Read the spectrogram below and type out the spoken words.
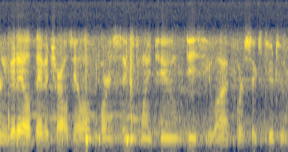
Hubbard and Goodale, David Charles Yellow, 4622, DCY 4622.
